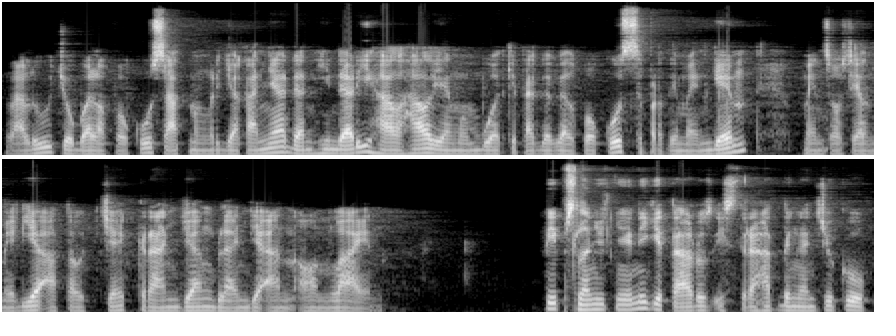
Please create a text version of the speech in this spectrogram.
Lalu cobalah fokus saat mengerjakannya dan hindari hal-hal yang membuat kita gagal fokus seperti main game, main sosial media, atau cek keranjang belanjaan online. Tips selanjutnya ini kita harus istirahat dengan cukup.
